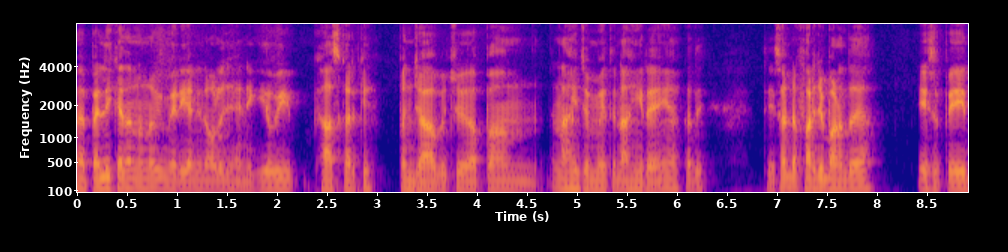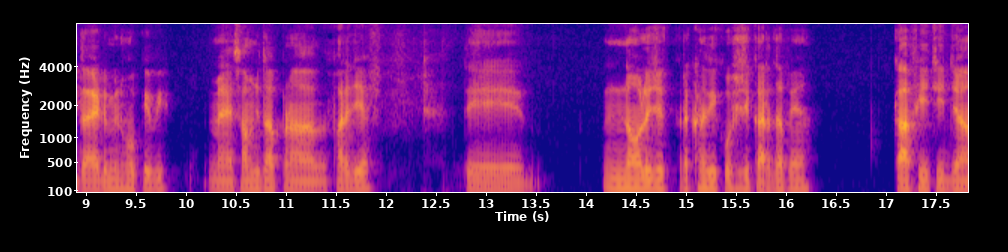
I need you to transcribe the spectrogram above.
ਮੈਂ ਪਹਿਲੀ ਕਹਿ ਦਿੰਦਾ ਉਹਨਾਂ ਵੀ ਮੇਰੀ ਇੰਨੀ ਨੌਲੇਜ ਹੈ ਨਹੀਂ ਕਿ ਉਹ ਵੀ ਖਾਸ ਕਰਕੇ ਪੰਜਾਬ ਵਿੱਚ ਆਪਾਂ ਨਾ ਹੀ ਜੰਮੇ ਤੇ ਨਾ ਹੀ ਰਹੇ ਆ ਕਦੇ, ਤੇ ਸਾਡਾ ਫਰਜ਼ ਬਣਦਾ ਆ ਇਸ ਪੇਜ ਦਾ ਐਡਮਿਨ ਹੋ ਕੇ ਵੀ। ਮੈਂ ਸਮਝਦਾ ਆਪਣਾ ਫਰਜ਼ ਹੈ ਤੇ ਨੌਲੇਜ ਰੱਖਣ ਦੀ ਕੋਸ਼ਿਸ਼ ਕਰਦਾ ਪਿਆ। ਕਾਫੀ ਚੀਜ਼ਾਂ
